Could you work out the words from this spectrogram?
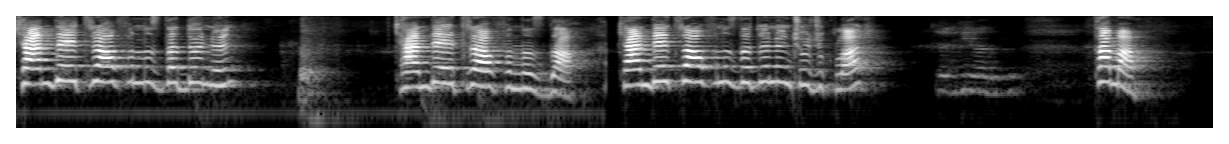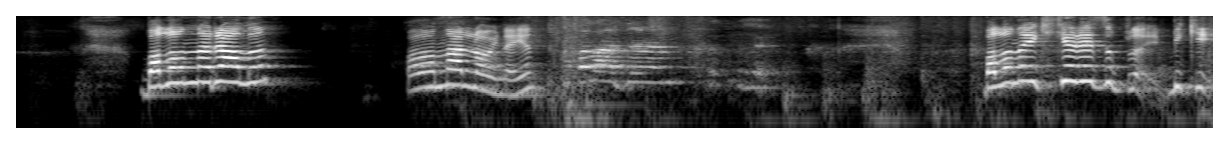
Kendi etrafınızda dönün. Kendi etrafınızda. Kendi etrafınızda dönün çocuklar. Tamam. Balonları alın. Balonlarla oynayın. Balona iki kere zıpla. Bir ki,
